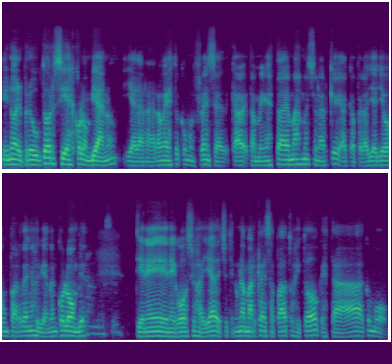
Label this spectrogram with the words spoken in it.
Y no, el productor sí es colombiano y agarraron esto como influencia. Cabe- También está de más mencionar que Acapela ya lleva un par de años viviendo en Colombia, Colombia, sí. tiene negocios allá, de hecho tiene una marca de zapatos y todo que está como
